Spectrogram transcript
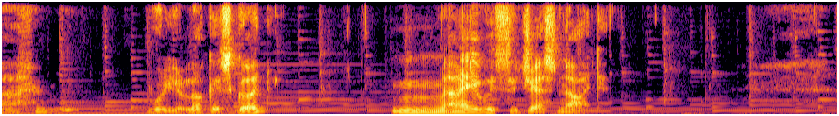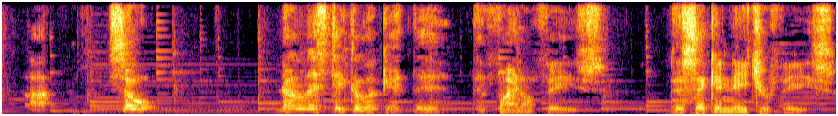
uh, will you look as good? Mm, I would suggest not. So, now let's take a look at the, the final phase, the second nature phase.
